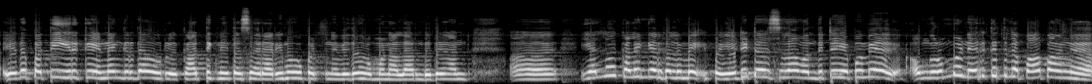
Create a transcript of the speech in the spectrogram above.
எதை பற்றி இருக்கு என்னங்கிறத ஒரு கார்த்திக் நேதா சார் அறிமுகப்படுத்தின விதம் ரொம்ப நல்லா இருந்தது. அண்ட் எல்லா கலைஞர்களுமே இப்போ எடிட்டர்ஸ்லாம் வந்துட்டு எப்போவுமே அவங்க ரொம்ப நெருக்கத்தில் பார்ப்பாங்க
